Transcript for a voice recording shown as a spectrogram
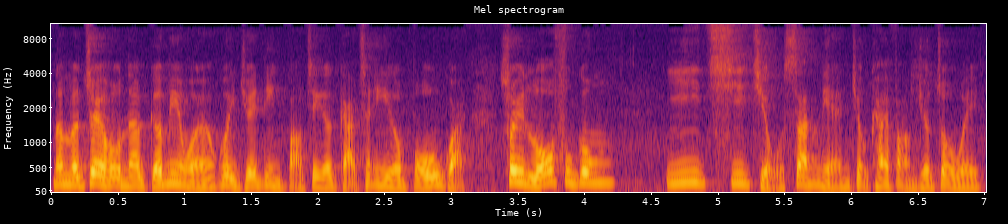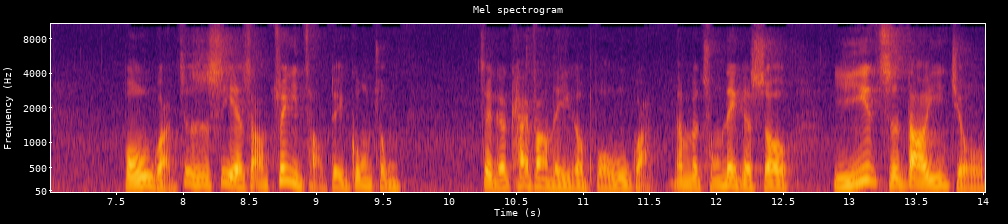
那么最后呢，革命委员会决定把这个改成一个博物馆，所以罗浮宫一七九三年就开放，就作为博物馆，这是世界上最早对公众这个开放的一个博物馆。那么从那个时候一直到一九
